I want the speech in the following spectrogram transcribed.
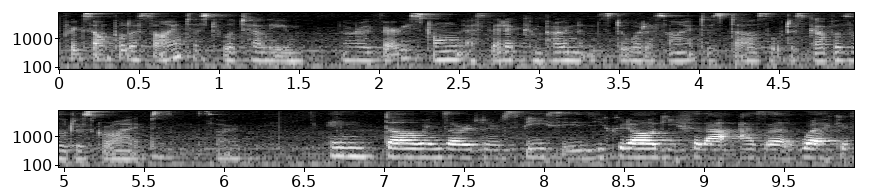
for example, a scientist will tell you there are very strong aesthetic components to what a scientist does or discovers or describes. So. In Darwin's Origin of Species, you could argue for that as a work of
